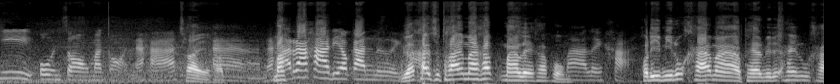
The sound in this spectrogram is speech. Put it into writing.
ที่โอนจองมาก่อนนะคะ ใช่ครับอ่านะมาคะราคาเดียวกันเลยเหลือคันสุดท้ายมาครับมาเลยครับผมมาเลยค่ะ พอดีมีลูกค้ามาแพนไปให้ลูกค้า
